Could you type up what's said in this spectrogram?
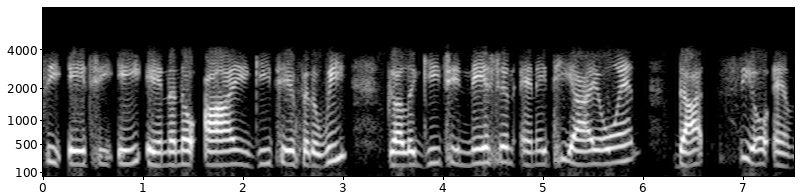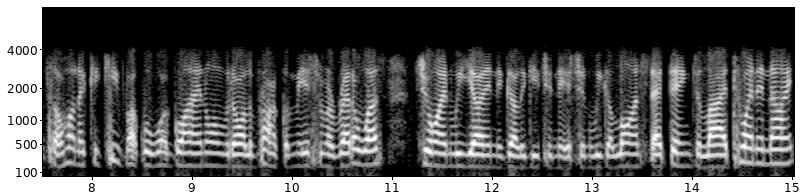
C H E E, and no I and Geechee for the we, Gullah Geechee Nation, N A T I O N dot C O M. So Hunter can keep up with what's going on with all the proclamation. Loretta was join we are in the Gullah Geechee Nation. We can launch that thing July 29th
